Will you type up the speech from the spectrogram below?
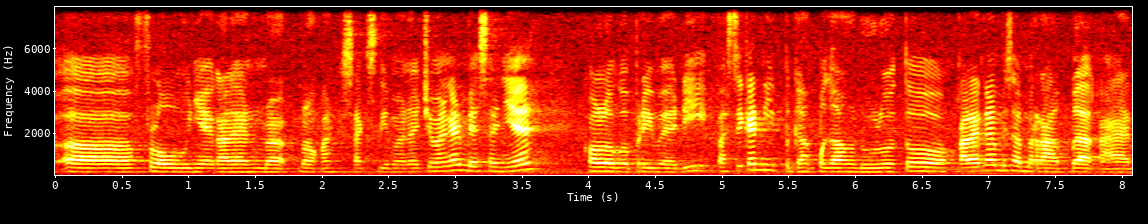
uh, flow-nya kalian mel- melakukan seks gimana. Cuman kan biasanya kalau gue pribadi pasti kan dipegang-pegang dulu tuh. Kalian kan bisa meraba kan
